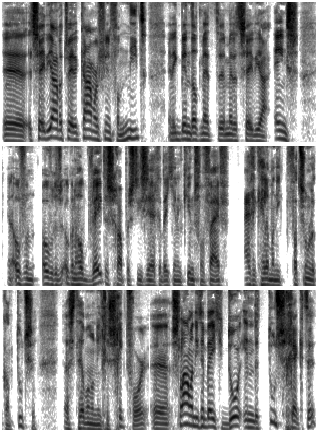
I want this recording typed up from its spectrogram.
Uh, het CDA de Tweede Kamer vindt van niet. En ik ben dat met, uh, met het CDA eens. En over, overigens ook een hoop wetenschappers die zeggen dat je een kind van 5 eigenlijk helemaal niet fatsoenlijk kan toetsen. Daar is het helemaal nog niet geschikt voor. Uh, slaan we niet een beetje door in de toetsgekte?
